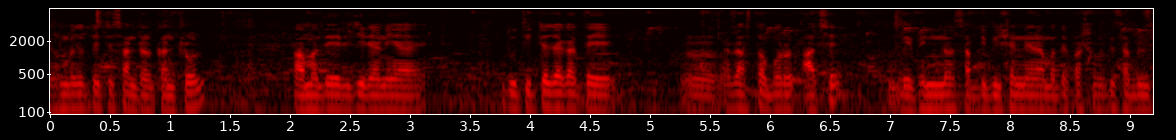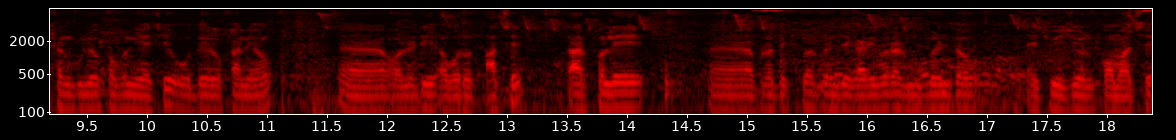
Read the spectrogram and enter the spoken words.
এখন পর্যন্ত ইস আন্ডার কন্ট্রোল আমাদের জিরানিয়ায় দু তিনটা জায়গাতে রাস্তা অবরোধ আছে। বিভিন্ন সাব ডিভিশনের আমাদের পার্শ্ববর্তী সাব ডিভিশনগুলোও খবর নিয়েছি। ওদের ওখানেও অলরেডি অবরোধ আছে। তার ফলে আপনারা দেখতে পারবেন যে গাড়ি ঘোড়ার মুভমেন্টও অ্যাজ ইউজুয়াল কম আছে।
